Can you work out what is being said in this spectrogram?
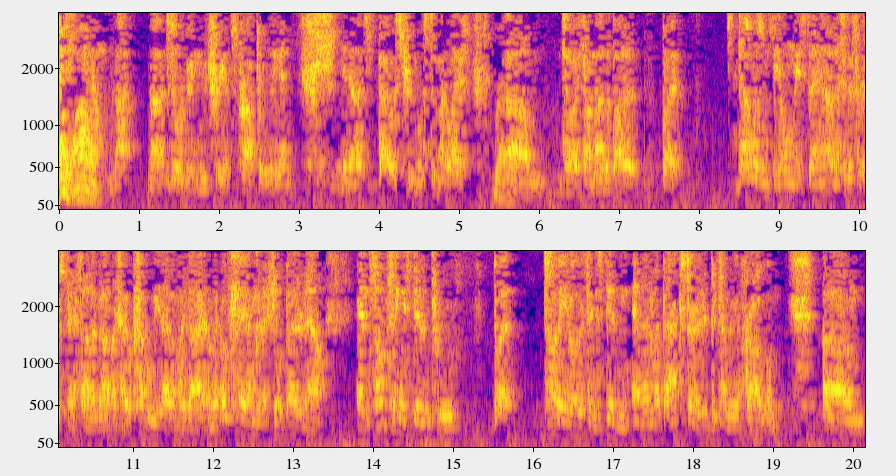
Oh, you know, not, not absorbing nutrients properly. And, you know, that's, that was true most of my life. Right. Um, until I found out about it. But that wasn't the only thing. That was actually the first thing I thought about. Like, I cut weed out of my diet. I'm like, okay, I'm going to feel better now. And some things did improve, but plenty of other things didn't. And then my back started becoming a problem. Um,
